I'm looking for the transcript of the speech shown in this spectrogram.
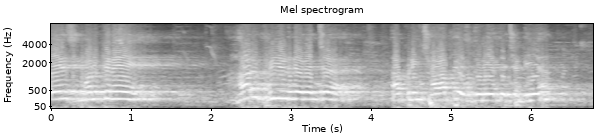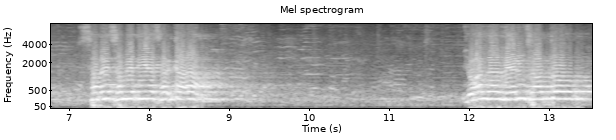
ਇਸ ਮੁਲਕ ਨੇ ਹਰ ਫੀਲਡ ਦੇ ਵਿੱਚ ਆਪਣੀ ਛਾਪ ਇਸ ਦੁਨੀਆ ਤੇ ਛੱਡੀ ਆ। ਸਮੇਂ ਸਮੇਂ ਦੀਆਂ ਸਰਕਾਰਾਂ ਜਵਾਹਰ ਲਾਲ ਨਹਿਰੂ ਸਾਹਿਬ ਤੋਂ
